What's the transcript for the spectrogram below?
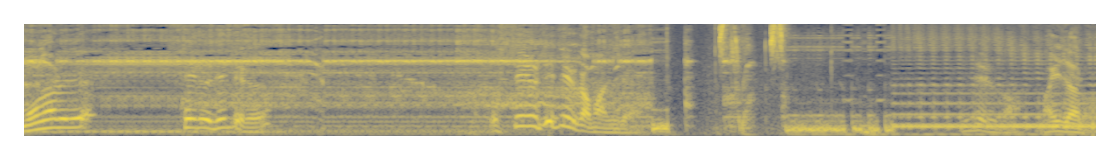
モナレで？ステレオ出てる？ステレオ出てるかマジで。出てるか？まあいいだろう。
